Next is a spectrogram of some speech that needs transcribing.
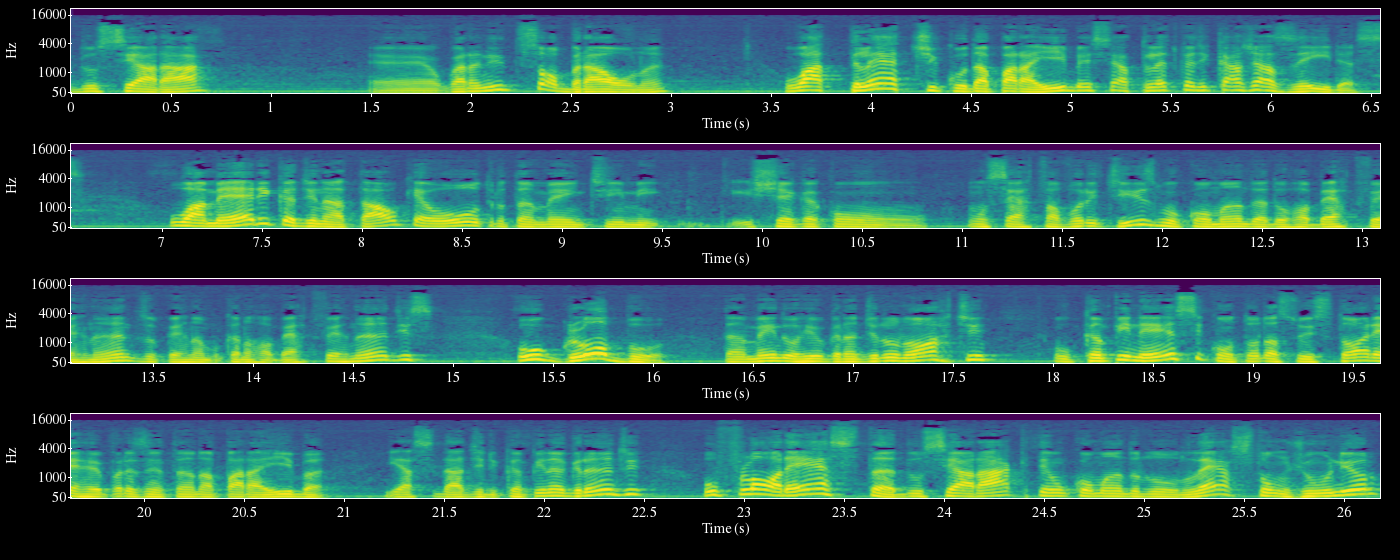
do Ceará, é, o Guarani de Sobral, né? O Atlético da Paraíba, esse Atlético é de Cajazeiras. O América de Natal, que é outro também time chega com um certo favoritismo, o comando é do Roberto Fernandes, o pernambucano Roberto Fernandes. O Globo, também do Rio Grande do Norte. O Campinense, com toda a sua história, representando a Paraíba e a cidade de Campina Grande. O Floresta, do Ceará, que tem o comando do Leston Júnior,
